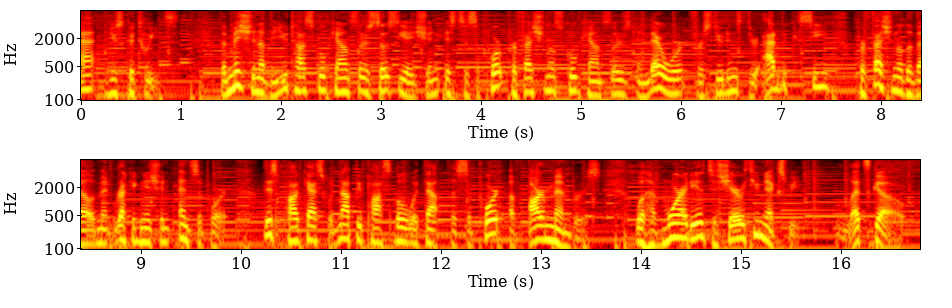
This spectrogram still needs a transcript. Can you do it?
at USCA Tweets. The mission of the Utah School Counselors Association is to support professional school counselors in their work for students through advocacy, professional development, recognition, and support. This podcast would not be possible without the support of our members. We'll have more ideas to share with you next week. Let's go.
